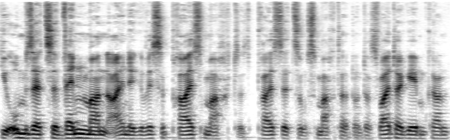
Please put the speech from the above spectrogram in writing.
die Umsätze, wenn man eine gewisse Preismacht, Preissetzungsmacht hat und das weitergeben kann.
